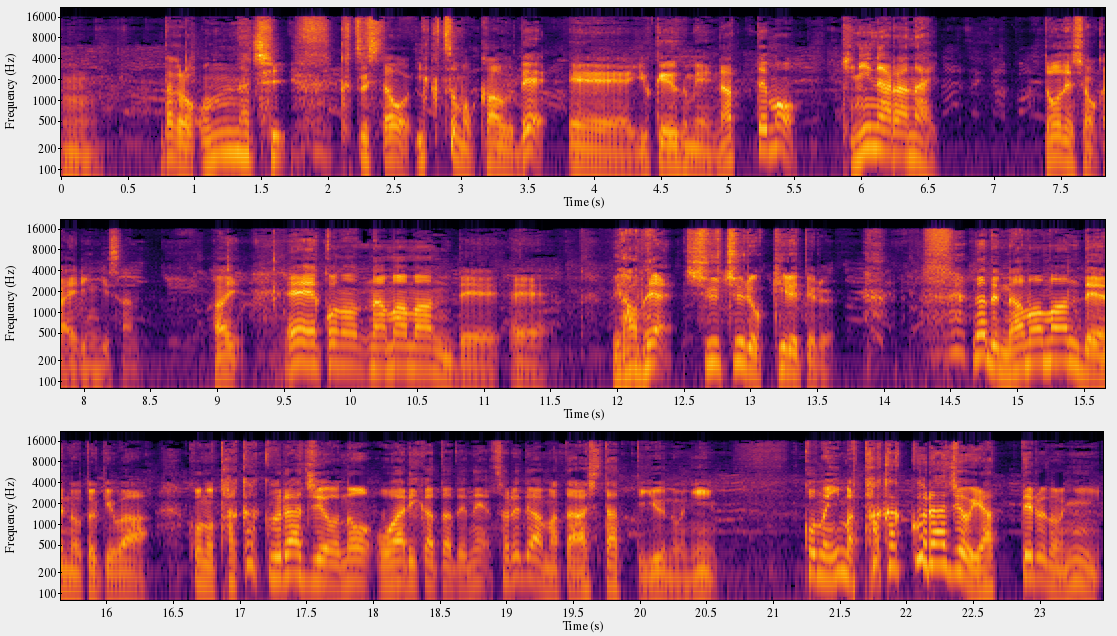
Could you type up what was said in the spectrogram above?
うん。だから同じ靴下をいくつも買うで、えー、行方不明になっても気にならない。どうでしょうか、エリンギさん。はい。えー、この生マンデー、えー、やべえ集中力切れてる。なんで生マンデーの時は、この高くラジオの終わり方でね、それではまた明日っていうのに、この今高くラジオやってるのに、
